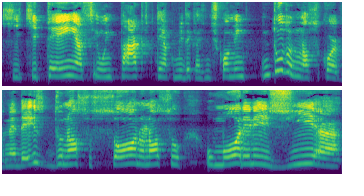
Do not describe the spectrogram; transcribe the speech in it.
que, que tem, assim, o impacto que tem a comida que a gente come em, em tudo no nosso corpo, né? Desde o nosso sono, nosso humor, energia,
